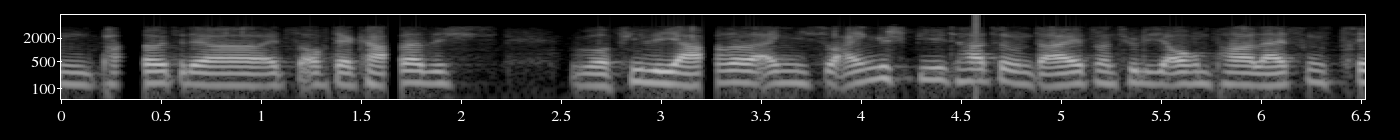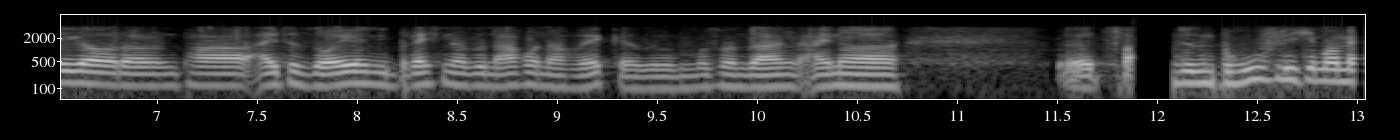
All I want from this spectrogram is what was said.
ein paar Leute, der jetzt auch der Kader sich über viele Jahre eigentlich so eingespielt hatte und da jetzt natürlich auch ein paar Leistungsträger oder ein paar alte Säulen, die brechen da so nach und nach weg. Also muss man sagen, einer, äh, zwei sind beruflich immer mehr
